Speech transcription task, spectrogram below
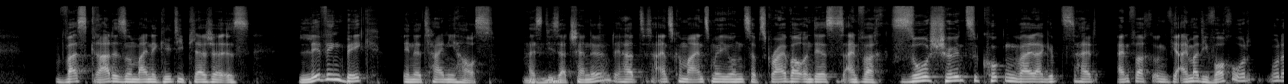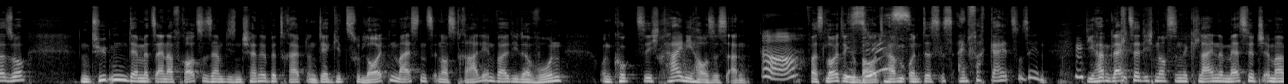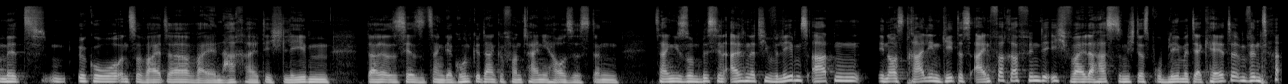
was gerade so meine Guilty Pleasure ist, Living Big in a Tiny House heißt dieser Channel. Der hat 1,1 Millionen Subscriber und der ist einfach so schön zu gucken, weil da gibt es halt einfach irgendwie einmal die Woche oder so einen Typen, der mit seiner Frau zusammen diesen Channel betreibt und der geht zu Leuten, meistens in Australien, weil die da wohnen und guckt sich Tiny Houses an, Oh, was Leute gebaut haben und das ist einfach geil zu sehen. Die haben gleichzeitig noch so eine kleine Message immer mit Öko und so weiter, weil nachhaltig leben, da ist ja sozusagen der Grundgedanke von Tiny Houses, dann zeigen die so ein bisschen alternative Lebensarten. In Australien geht es einfacher, finde ich, weil da hast du nicht das Problem mit der Kälte im Winter.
